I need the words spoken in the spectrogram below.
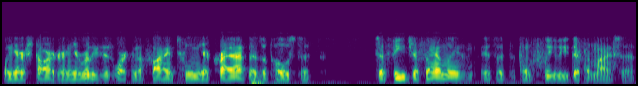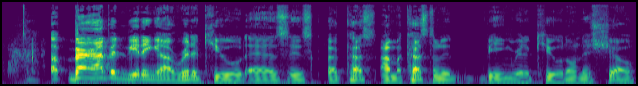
when you're a starter, and you're really just working to fine tune your craft as opposed to to feed your family is a completely different mindset. Uh, Barry, I've been getting uh, ridiculed as is accus- I'm accustomed to being ridiculed on this show.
